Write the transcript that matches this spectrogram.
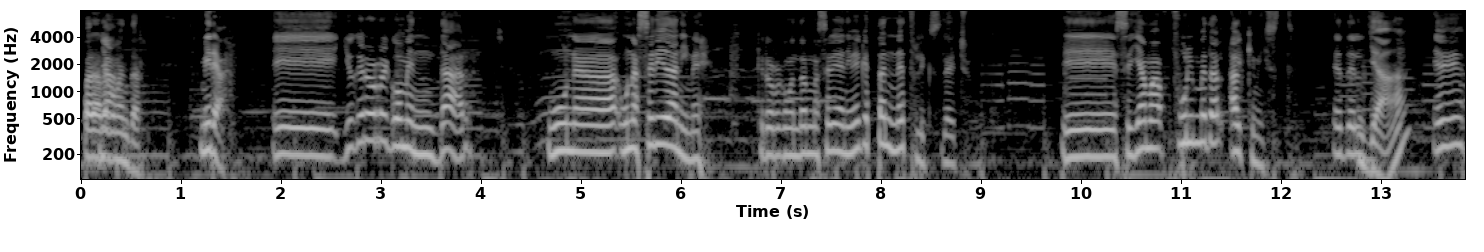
para Ya. recomendar. Mira, eh, yo quiero recomendar una, una serie de anime. Quiero recomendar una serie de anime que está en Netflix, de hecho. Eh, se llama Full Metal Alchemist. Es, del, Ya. es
